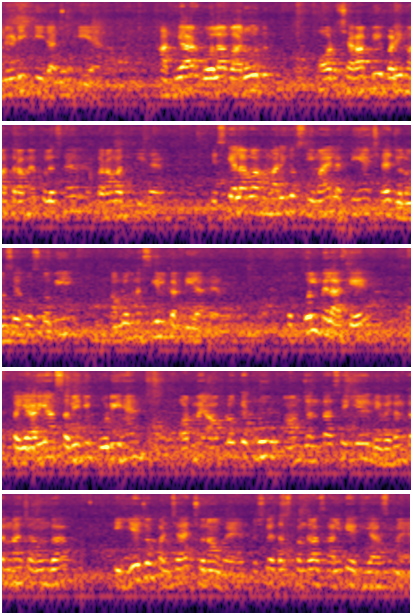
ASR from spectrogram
ऑलरेडी की जा चुकी है। हथियार, गोला बारूद और शराब भी बड़ी मात्रा में पुलिस ने बरामद की है। इसके अलावा हमारी जो सीमाएँ लगती हैं छः जिलों से, उसको भी हम लोग ने सील कर दिया है। तो कुल मिला के तैयारियाँ सभी की पूरी हैं और मैं आप लोग के थ्रू आम जनता से ये निवेदन करना चाहूँगा कि ये जो पंचायत चुनाव है, पिछले 10-15 साल के इतिहास में,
